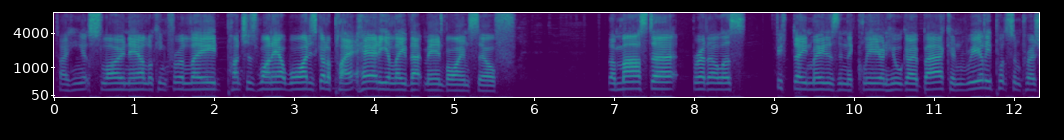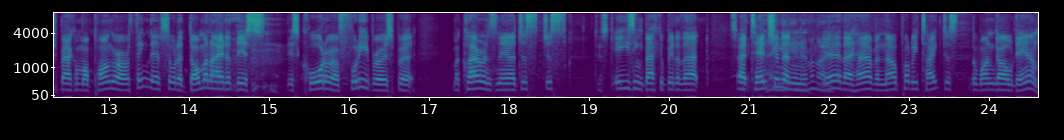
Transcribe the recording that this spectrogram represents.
Taking it slow now, looking for a lead. Punches one out wide. He's got to play it. How do you leave that man by himself? The master, Brett Ellis, 15 metres in the clear, and he'll go back and really put some pressure back on Myponga. I think they've sort of dominated this this quarter of footy, Bruce, but McLaren's now just just just easing back a bit of that, that tension, and in, they? yeah, they have, and they'll probably take just the one goal down.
